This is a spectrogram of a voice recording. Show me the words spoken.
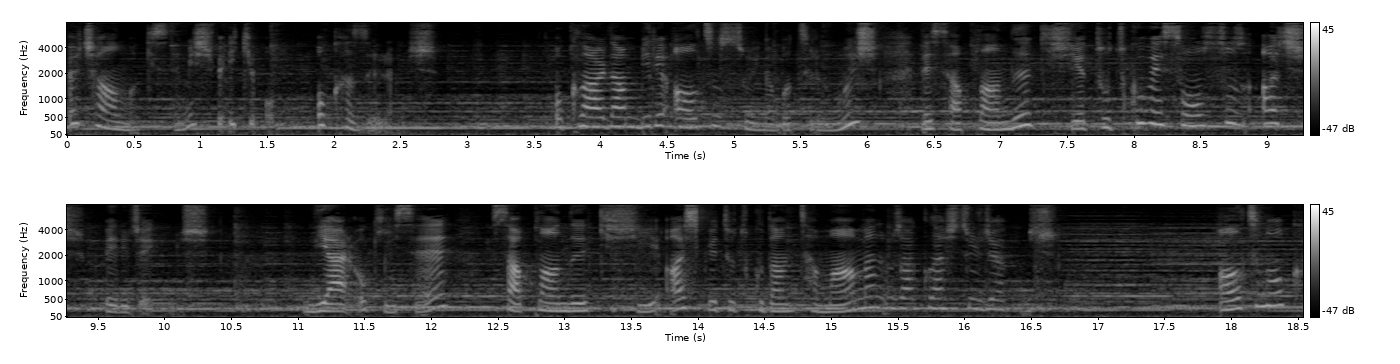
öç almak istemiş ve iki ok hazırlamış. Oklardan biri altın suyuna batırılmış ve saplandığı kişiye tutku ve sonsuz aç verecekmiş. Diğer ok ise saplandığı kişiyi aşk ve tutkudan tamamen uzaklaştıracakmış. Altın ok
